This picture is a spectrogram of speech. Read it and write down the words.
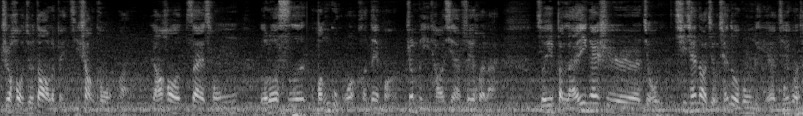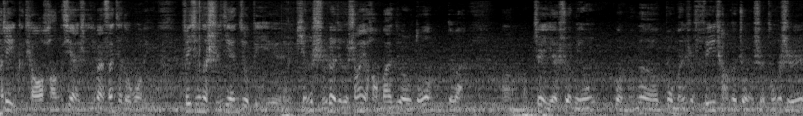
之后，就到了北极上空啊，然后再从。俄罗斯、蒙古和内蒙这么一条线飞回来，所以本来应该是九七千到九千多公里，结果它这条航线是一万三千多公里，飞行的时间就比平时的这个商业航班就是多，对吧？啊，这也说明我们的部门是非常的重视。同时，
